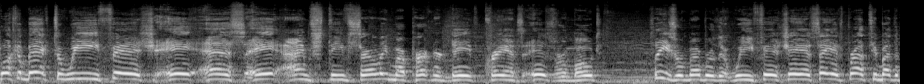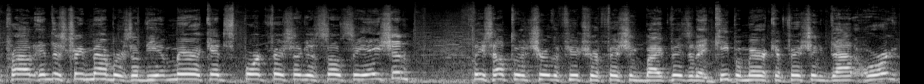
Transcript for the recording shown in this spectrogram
Welcome back to We Fish ASA. I'm Steve Sarley. My partner Dave Kranz is remote. Please remember that We Fish ASA is brought to you by the proud industry members of the American Sport Fishing Association. Please help to ensure the future of fishing by visiting keepamericafishing.org.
